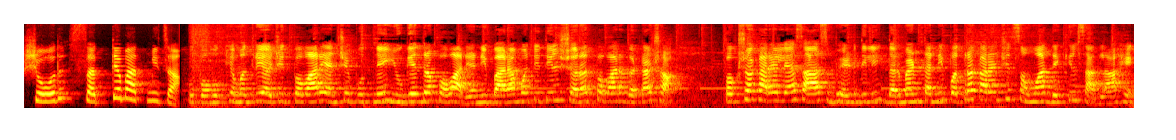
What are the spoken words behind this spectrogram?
शोध सत्य बातमीचा. उपमुख्यमंत्री अजित पवार यांचे पुतणे युगेंद्र पवार यांनी बारामतीतील शरद पवार गटाच्या पक्ष कार्यालयास आज भेट दिली. दरम्यान त्यांनी पत्रकारांशी संवाद देखील साधला आहे.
